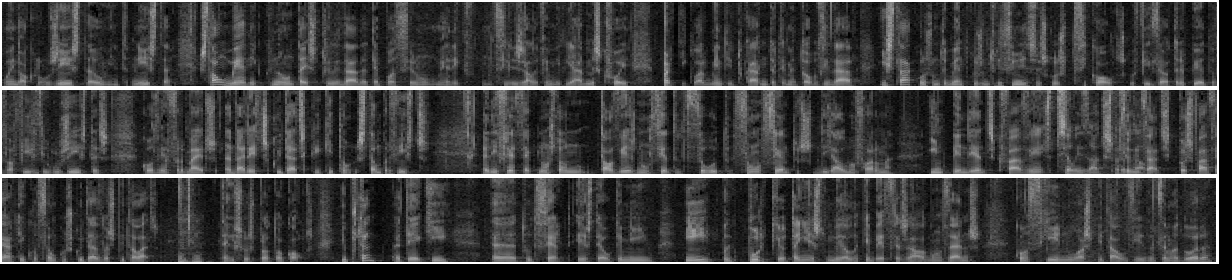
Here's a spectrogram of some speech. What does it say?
o endocrinologista, um internista, está um médico que não tem especialidade, até pode ser um médico geral e familiar, mas que foi particularmente educado no tratamento da obesidade e está conjuntamente com os nutricionistas, com os psicólogos, com os fisioterapeutas ou fisiologistas, com os enfermeiros, a dar estes cuidados que aqui estão, estão previstos. A diferença é que não estão, talvez, num centro de saúde. São centros, de alguma forma, independentes que fazem... Especializados. Especializados. Que depois fazem a articulação com os cuidados hospitalares. Uhum. Têm os seus protocolos. E, portanto, até aqui, uh, tudo certo. Este é o caminho. E, porque eu tenho este modelo na cabeça já há alguns anos, consegui no Hospital Vida de Amadora,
